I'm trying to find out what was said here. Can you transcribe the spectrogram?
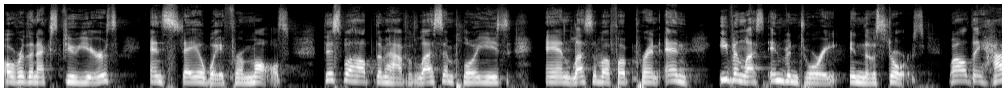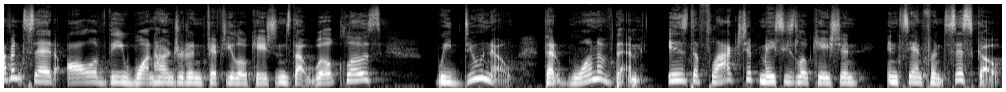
over the next few years and stay away from malls. This will help them have less employees and less of a footprint and even less inventory in those stores. While they haven't said all of the 150 locations that will close, we do know that one of them is the flagship Macy's location in San Francisco.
